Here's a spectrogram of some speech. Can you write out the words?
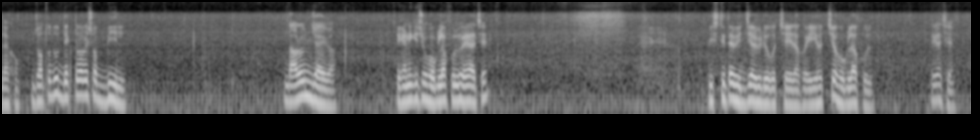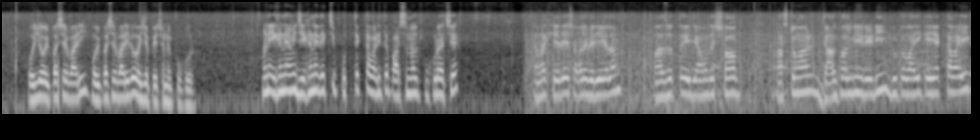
দেখো, যতদূর দেখতে পাবে সব বিল। দারুণ জায়গা। এখানে কিছু হোগলা ফুল হয়ে আছে। বৃষ্টিতে ভিজে আর ভিডিও করছে, এই দেখো, এই হচ্ছে হোগলা ফুল, ঠিক আছে? ওই যে ওই পাশের বাড়ি, ওই পাশের বাড়িরও ওই যে পেছনে পুকুর। মানে এখানে আমি যেখানে দেখছি প্রত্যেকটা বাড়িতে পার্সোনাল পুকুর আছে। আমরা খেয়ে দিয়ে সকালে বেরিয়ে গেলাম। মাছ ধরতে, এই যে আমাদের সব কাস্টমার জাল ফাল নিয়ে রেডি দুটো বাইক এই একটা বাইক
